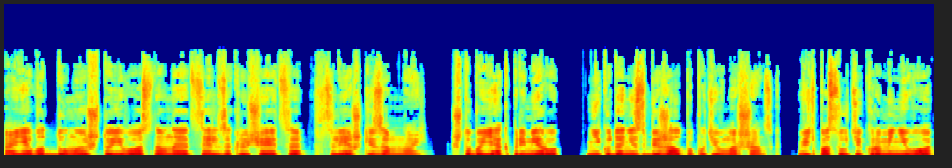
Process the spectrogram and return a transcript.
А я вот думаю, что его основная цель заключается в слежке за мной. Чтобы я, к примеру, никуда не сбежал по пути в Маршанск. Ведь, по сути, кроме него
